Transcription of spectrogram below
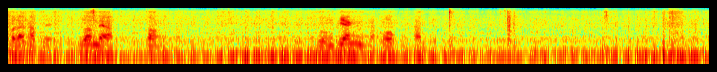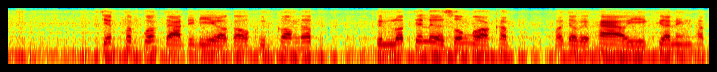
ไปแล้วครับเลยร่วมเดียวกองสูงเพียงหน้าอกครับ เจ็ดทำความสะอาดดีๆเราก็เอาขึ้นกล้องครับขึ้นรถเทรลเลอร์ส่งออกครับเขาจะไปผ้าเอาอีกเครื่องหนึงครับ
